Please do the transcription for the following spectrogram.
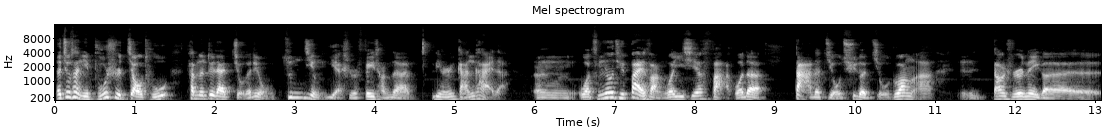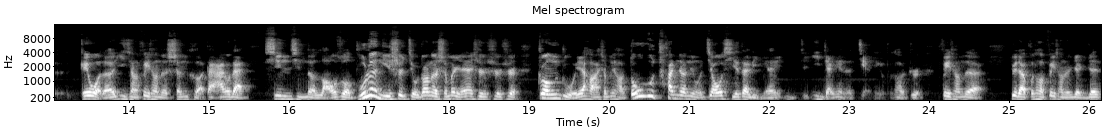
那就算你不是教徒，他们对待酒的这种尊敬也是非常的令人感慨的。嗯，我曾经去拜访过一些法国的大的酒区的酒庄啊，嗯，当时那个。给我的印象非常的深刻，大家都在辛勤的劳作，不论你是酒庄的什么人，是是是庄主也好，什么也好，都穿着那种胶鞋在里面一点点的捡那个葡萄汁，非常的对待葡萄非常的认真。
